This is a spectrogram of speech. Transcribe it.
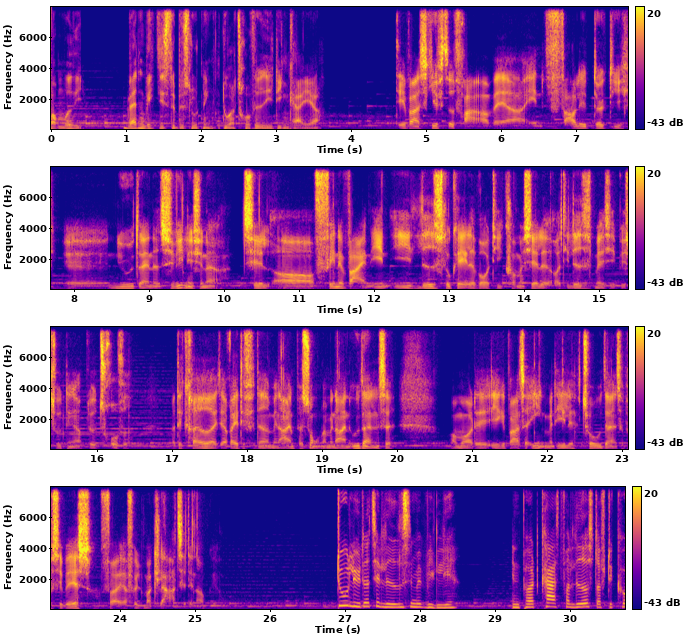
Torben Modvig, hvad er den vigtigste beslutning, du har truffet i din karriere? Det var skiftet fra at være en fagligt dygtig, øh, nyuddannet civilingeniør til at finde vejen ind i ledelseslokalet, hvor de kommercielle og de ledelsesmæssige beslutninger blev truffet. Og det krævede, at jeg redefinerede min egen person og min egen uddannelse, og måtte ikke bare tage en, men hele to uddannelser på CBS, før jeg følte mig klar til den opgave. Du lytter til Ledelse med Vilje. En podcast fra lederstof.dk,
